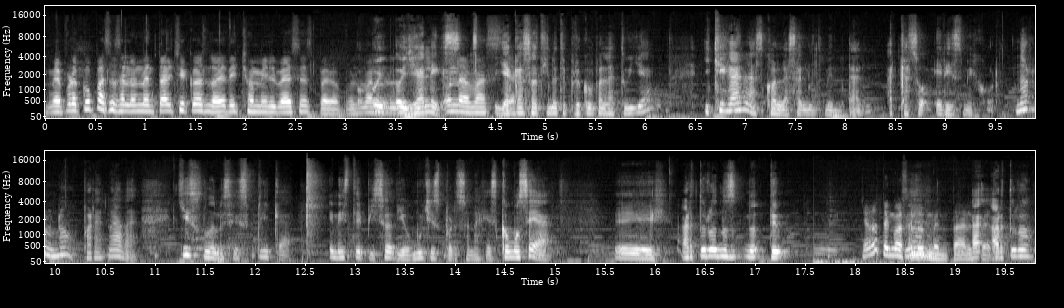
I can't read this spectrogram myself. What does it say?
Me preocupa su salud mental, chicos, lo he dicho mil veces, pero pues bueno. Oye, oye, Alex, una más. ¿y ya. acaso a ti no te preocupa la tuya? ¿Y qué ganas con la salud mental? ¿Acaso eres mejor? No, no, no, para nada. Y eso nos lo explica en este episodio muchos personajes. Como sea, eh, Arturo, nos, no, te- Yo no tengo salud mental, Ah, pero... Arturo,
